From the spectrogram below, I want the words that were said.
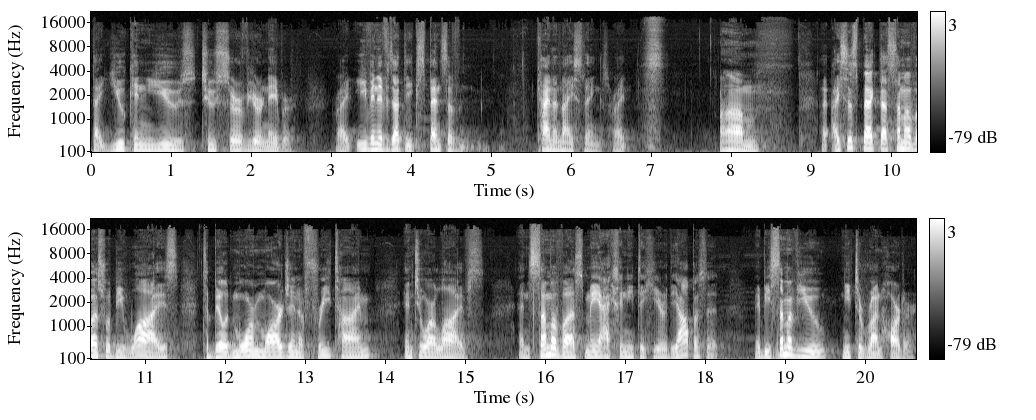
that you can use to serve your neighbor, right? Even if it's at the expense of kind of nice things, right? Um, I, I suspect that some of us would be wise to build more margin of free time into our lives. And some of us may actually need to hear the opposite. Maybe some of you need to run harder.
